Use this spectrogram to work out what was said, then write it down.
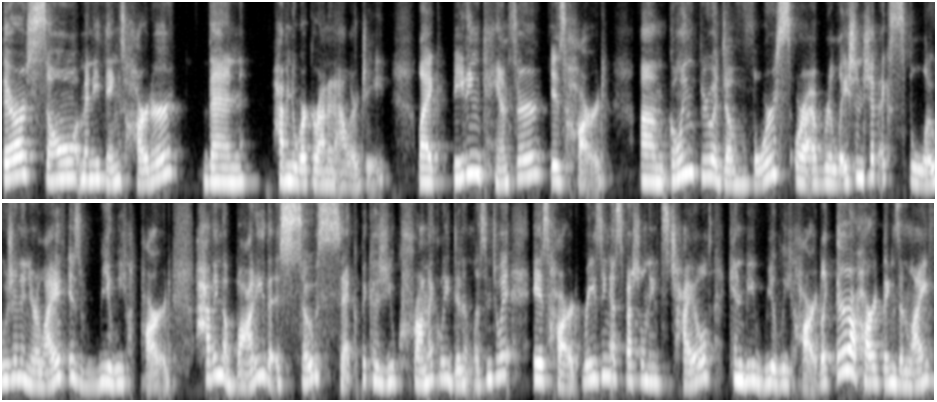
there are so many things harder than having to work around an allergy. Like beating cancer is hard um, going through a divorce or a relationship explosion in your life is really hard. Having a body that is so sick because you chronically didn't listen to it is hard. Raising a special needs child can be really hard. Like there are hard things in life.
